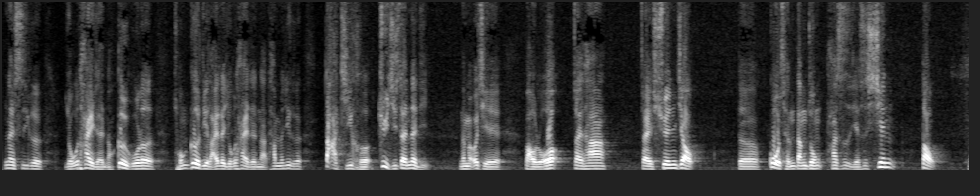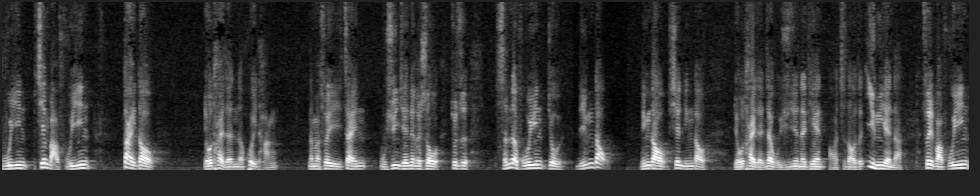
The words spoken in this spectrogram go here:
那是一个犹太人啊，各国的从各地来的犹太人呐、啊，他们这个大集合聚集在那里。那么而且保罗在他在宣教的过程当中，他是也是先到。福音先把福音带到犹太人的会堂，那么所以在五旬节那个时候，就是神的福音就临到，临到先临到犹太人，在五旬节那天啊，知道这应验了。所以把福音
